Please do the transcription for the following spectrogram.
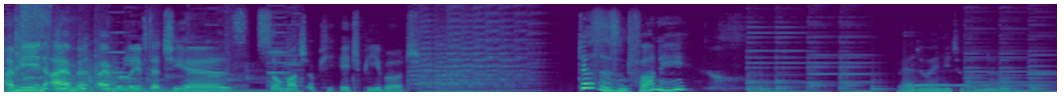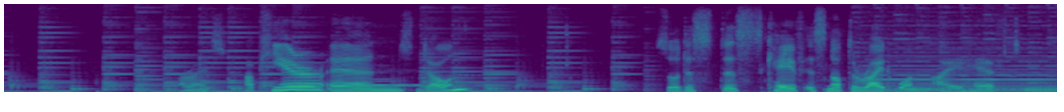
I mean, I'm I'm relieved that she has so much HP, but this isn't funny. Where do I need to go now? Alright, up here and down. So this this cave is not the right one. I have to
